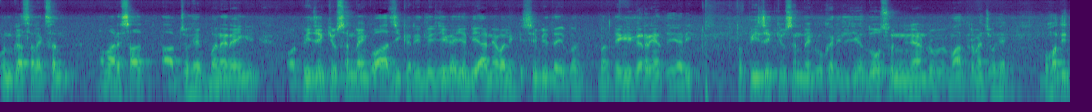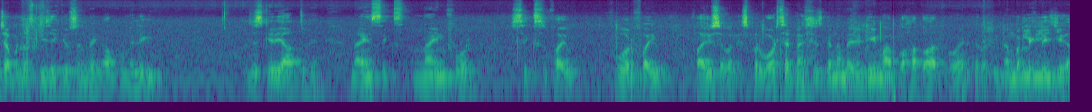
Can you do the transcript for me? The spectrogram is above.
उनका सलेक्शन हमारे साथ आप जो है, बने रहेंगे। और पीजे क्यूशन बैंक को आज ही खरीद लीजिएगा। यदि आने वाली किसी भी भर्ती की कर रहे हैं तैयारी तो पीजे क्यूसन बैंक को खरीद लीजिएगा। दो सौ निन्यानवे रुपये मात्रा में जो है, बहुत ही ज़बरदस्त पीजे क्यूसन बैंक आपको मिलेगी, जिसके लिए आप जो है, nine six nine four six five four five five seven. इस पर व्हाट्सएप मैसेज करना, मेरी टीम आपको हाथों हाथ प्रोवाइड करा दी। नंबर लिख लीजिएगा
